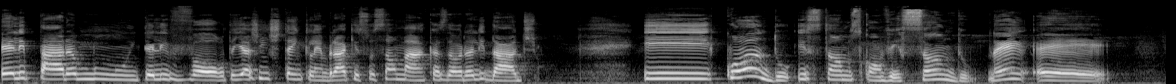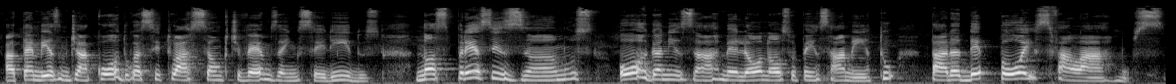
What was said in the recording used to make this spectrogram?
Ele para muito, ele volta, e a gente tem que lembrar que isso são marcas da oralidade. E quando estamos conversando, né, é, até mesmo de acordo com a situação que tivermos aí inseridos, nós precisamos organizar melhor nosso pensamento para depois falarmos,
